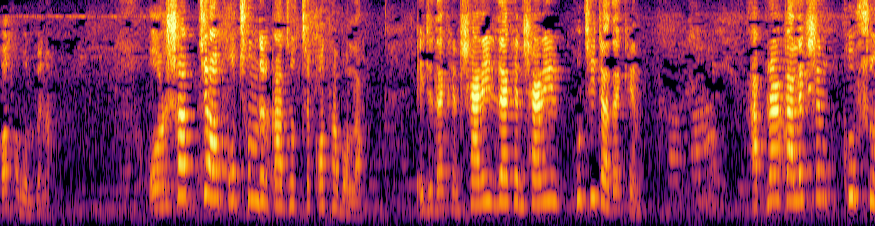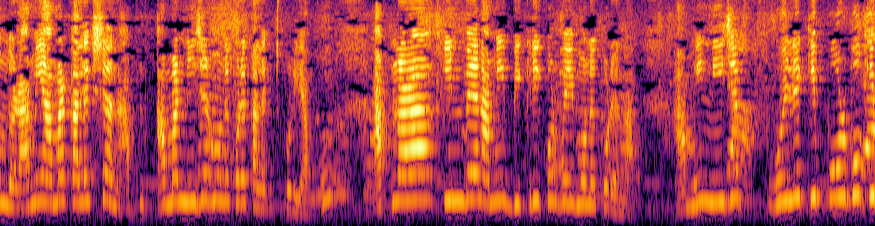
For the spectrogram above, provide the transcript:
কথা বলবে না। ওর সবচেয়ে অপছন্দের কাজ হচ্ছে কথা বলা। এই যে দেখেন শাড়ির দেখেন শাড়ির কুচিটা দেখেন। আপনার কালেকশন খুব সুন্দর। আমি আমার কালেকশন আমার নিজের মনে করে কালেক্ট করি আপু। আপনারা কিনবেন, আমি বিক্রি করব এই মনে করে না। আমি নিজে হইলে কি পরবো কি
